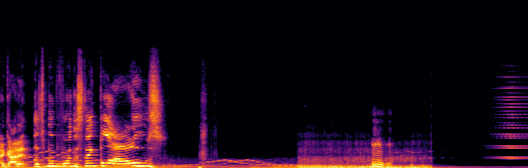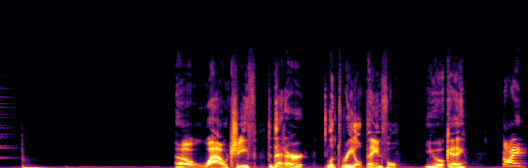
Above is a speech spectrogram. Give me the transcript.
I got it. Let's move before this thing blows. Oh, wow, Chief. Did that hurt? It looked real painful. You okay? Fine.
